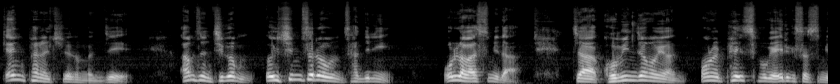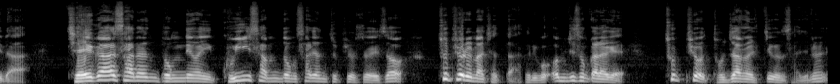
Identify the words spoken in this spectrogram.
깽판을 치려는 건지 아무튼 지금 의심스러운 사진이 올라왔습니다. 자, 고민정 의원 오늘 페이스북에 이렇게 썼습니다. 제가 사는 동네의 923동 사전 투표소에서 투표를 마쳤다. 그리고 엄지손가락에 투표 도장을 찍은 사진을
